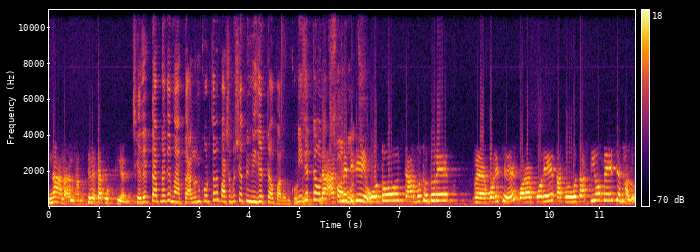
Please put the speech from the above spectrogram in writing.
না না না ছেলেটা করছি আমি। ছেলেরটা আপনাকে মা- পালন করতে হবে পাশাপাশি আপনি নিজেরটাও পালন করবেন। নিজেরটা না অনেক আসলে সহজ। দিদি ও তো চার বছর ধরে আহ, করেছে করার পরে তারপর ও চাকরিও পেয়েছে ভালো।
